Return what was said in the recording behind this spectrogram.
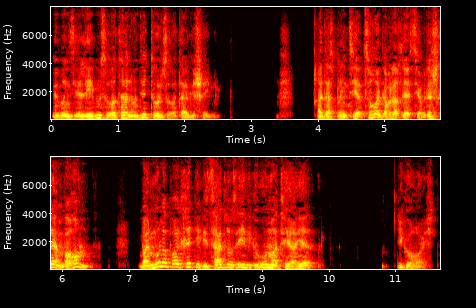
übrigens ihr Lebensurteil und ihr Todesurteil geschrieben. Also das bringt sie ja zurück, aber das lässt sich ja wieder schreiben. Warum? Weil Mulla Prakriti, die zeitlose ewige Urmaterie, die gehorcht.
